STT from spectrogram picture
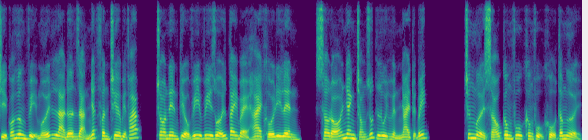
chỉ có hương vị mới là đơn giản nhất phân chia biện pháp, cho nên kiểu vi vi rối tay bẻ hai khối đi lên, sau đó nhanh chóng rút lui huyền nhai tuyệt bích. chương 16 công phu không phụ khổ tâm người.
